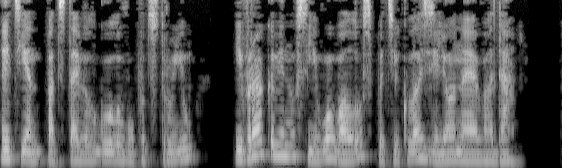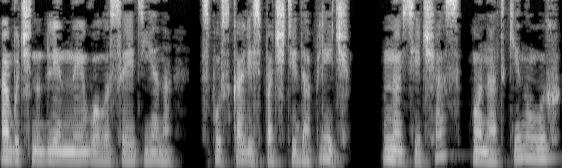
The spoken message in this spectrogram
Этьен подставил голову под струю, и в раковину с его волос потекла зеленая вода. Обычно длинные волосы Этьена спускались почти до плеч, но сейчас он откинул их,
